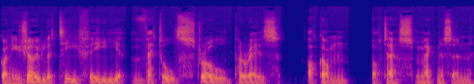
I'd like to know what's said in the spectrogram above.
Guan Yu Latifi, Vettel, Stroll, Perez, Ocon, Bottas, Magnussen,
